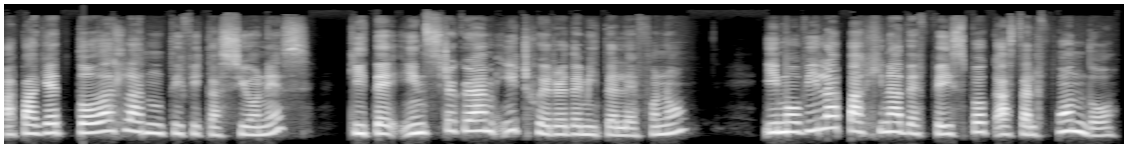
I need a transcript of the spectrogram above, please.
Apagué todas las notificaciones, quité Instagram y Twitter de mi teléfono y moví la página de Facebook hasta el fondo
